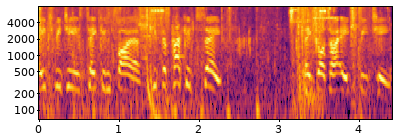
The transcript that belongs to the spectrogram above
HVT is taking fire. Keep the package safe. They got our HVT.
